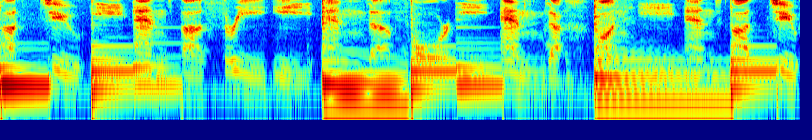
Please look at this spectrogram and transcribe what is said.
a two E and a three E and a four E and a one E and a two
